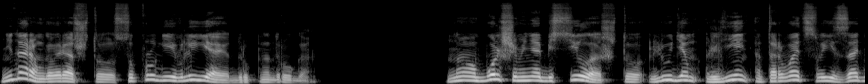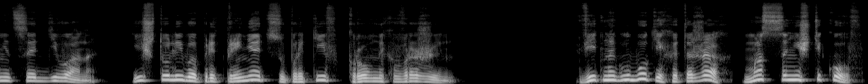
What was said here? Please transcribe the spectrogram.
Недаром говорят, что супруги влияют друг на друга. Но больше меня бесило, что людям лень оторвать свои задницы от дивана и что-либо предпринять супротив кровных вражин. Ведь на глубоких этажах масса ништяков,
